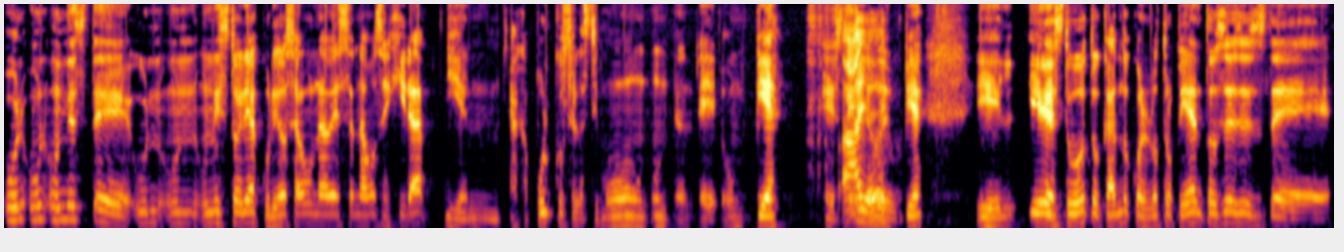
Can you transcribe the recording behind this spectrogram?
un, un, este, una historia curiosa. Una vez andamos en gira y en Acapulco se lastimó un, eh, pie. Este, un pie. Y, y estuvo tocando con el otro pie. Entonces, este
